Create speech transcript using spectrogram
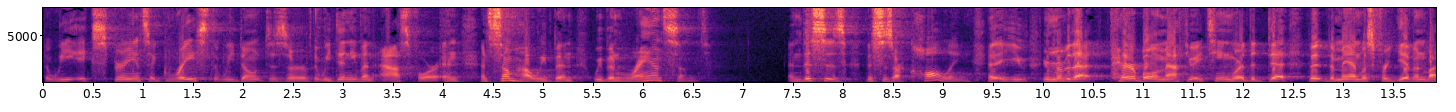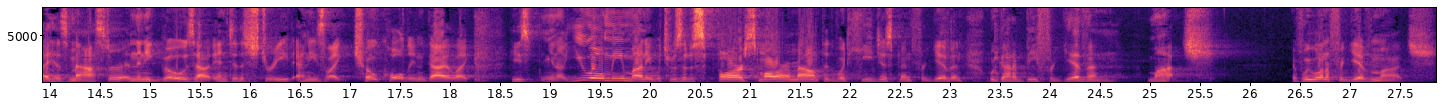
That we experience a grace that we don't deserve, that we didn't even ask for, and, and somehow we've been, we've been ransomed. And this is, this is our calling. Uh, you, remember that parable in Matthew 18 where the, de- the, the man was forgiven by his master, and then he goes out into the street and he's like choke holding the guy, like, he's, you know, you owe me money, which was at a far smaller amount than what he just been forgiven. We got to be forgiven much if we want to forgive much.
